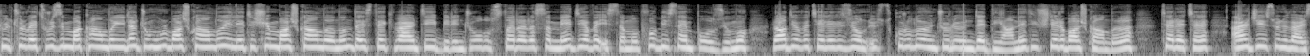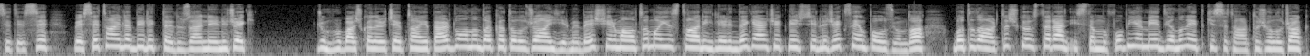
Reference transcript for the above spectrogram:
Kültür ve Turizm Bakanlığı ile Cumhurbaşkanlığı İletişim Başkanlığı'nın destek verdiği 1. Uluslararası Medya ve İslamofobi Sempozyumu Radyo ve Televizyon Üst Kurulu öncülüğünde Diyanet İşleri Başkanlığı, TRT, Erciyes Üniversitesi ve SETA ile birlikte düzenlenecek. Cumhurbaşkanı Recep Tayyip Erdoğan'ın da katılacağı 25-26 Mayıs tarihlerinde gerçekleştirilecek sempozyumda Batı'da artış gösteren İslamofobiye medyanın etkisi tartışılacak.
